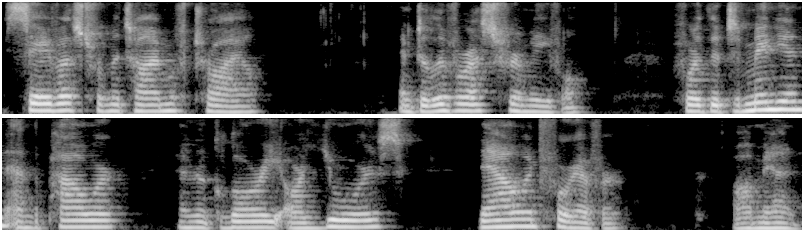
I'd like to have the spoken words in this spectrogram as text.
Save us from the time of trial and deliver us from evil. For the dominion and the power and the glory are yours now and forever. Amen.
